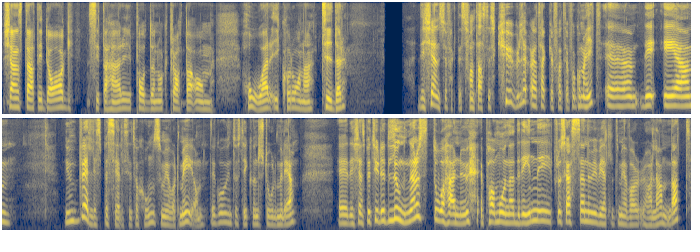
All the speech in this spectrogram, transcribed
känns det att idag sitta här i podden och prata om HR i coronatider? Det känns ju faktiskt fantastiskt kul och jag tackar för att jag får komma hit. Eh, det är det är en väldigt speciell situation som har varit med om. Det går inte att sticka under stol med det. Eh, det känns betydligt lugnare att stå här nu ett par månader in i processen när vi vet lite mer var det har landat.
